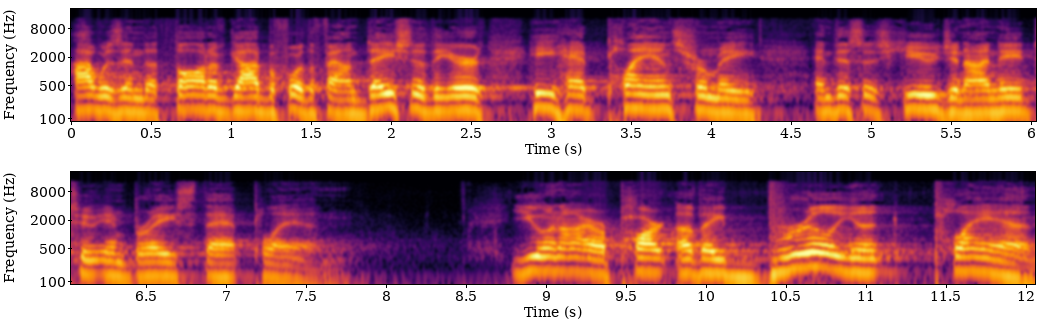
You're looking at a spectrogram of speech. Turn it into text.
I was in the thought of God before the foundation of the earth. He had plans for me, and this is huge, and I need to embrace that plan you and I are part of a brilliant plan.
